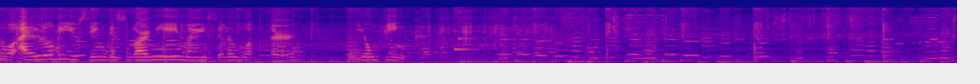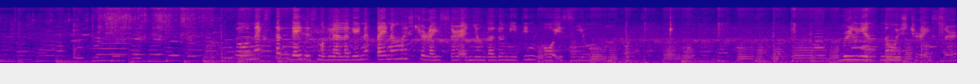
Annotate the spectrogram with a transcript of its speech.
So, I will be using this Garnier Micellar Water, yung pink. So, next step guys is maglalagay na tayo ng moisturizer and yung gagamitin ko is yung brilliant na moisturizer.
